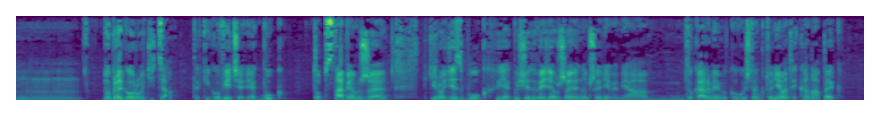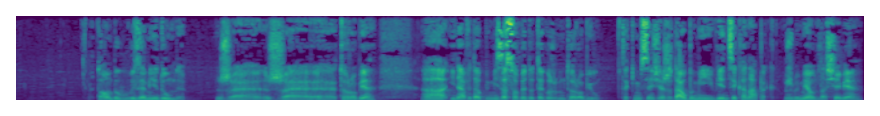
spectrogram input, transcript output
mm, dobrego rodzica, takiego wiecie, jak Bóg, to obstawiam, że taki rodzic Bóg, jakby się dowiedział, że na przykład, nie wiem, ja dokarmiam kogoś tam, kto nie ma tych kanapek, to on byłby ze mnie dumny, że, że e, to robię i nawet dałby mi zasoby do tego, żebym to robił. W takim sensie, że dałby mi więcej kanapek, żeby miał dla siebie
